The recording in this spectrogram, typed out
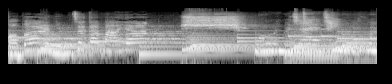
宝贝儿，你们在干嘛呀？嘘，我们在听绘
